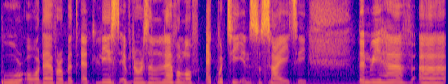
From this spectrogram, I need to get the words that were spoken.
poor or whatever, but at least if there is a level of equity in society, then we have uh,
